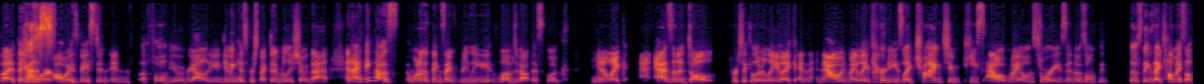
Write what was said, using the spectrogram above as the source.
but they Yes. weren't always based in, in a full view of reality and giving his perspective really showed that and i think that was one of the things i really loved about this book you know like as an adult particularly like and now in my late 30s like trying to piece out my own stories and those own th- those things I tell myself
